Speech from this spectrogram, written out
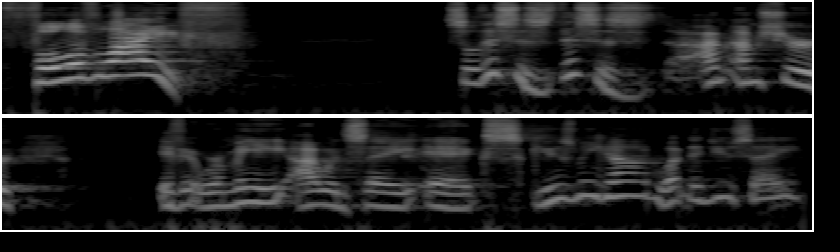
full of life. So this is this is I'm, I'm sure if it were me, I would say, "Excuse me, God, what did you say?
